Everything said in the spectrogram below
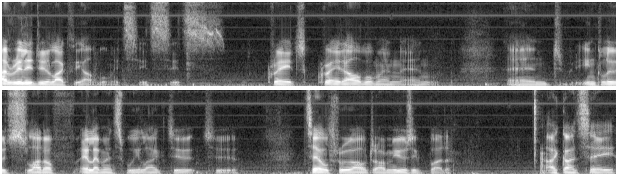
I really do like the album. It's it's it's great great album and and and includes a lot of elements we like to to tell throughout our music, but I can't say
